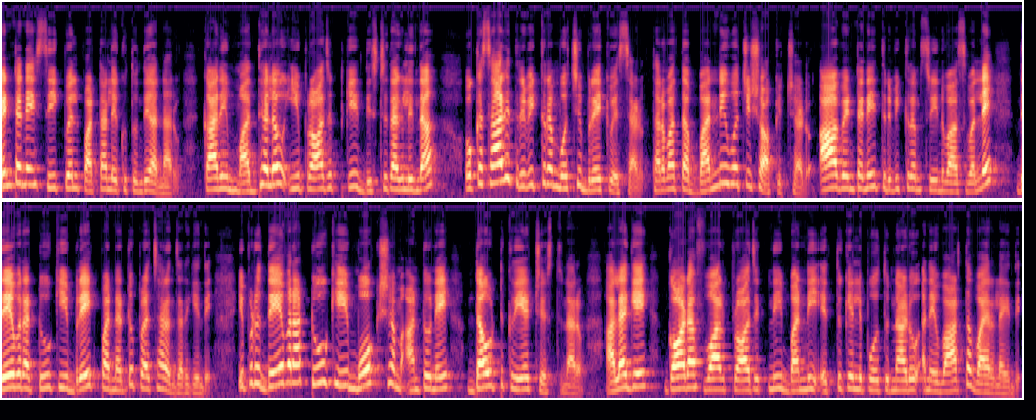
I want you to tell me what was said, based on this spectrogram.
వెంటనే సీక్వెల్ పట్టాలెక్కుతుంది అన్నారు. కానీ మధ్యలో ఈ ప్రాజెక్ట్కి దిష్టి తగిలిందా? ఒకసారి త్రివిక్రమ్ వచ్చి బ్రేక్ వేశాడు. తర్వాత బన్నీ వచ్చి షాక్ ఇచ్చాడు. ఆ వెంటనే త్రివిక్రమ్ శ్రీనివాస్ వల్లే దేవర టూకి బ్రేక్ పడినట్టు ప్రచారం జరిగింది. ఇప్పుడు దేవర టూకి మోక్షం అంటూనే డౌట్ క్రియేట్ చేస్తున్నారు. అలాగే గాడ్ ఆఫ్ వార్ ప్రాజెక్ట్ని బన్నీ ఎత్తుకెళ్ళిపోతున్నాడు అనే వార్త వైరల్ అయింది.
